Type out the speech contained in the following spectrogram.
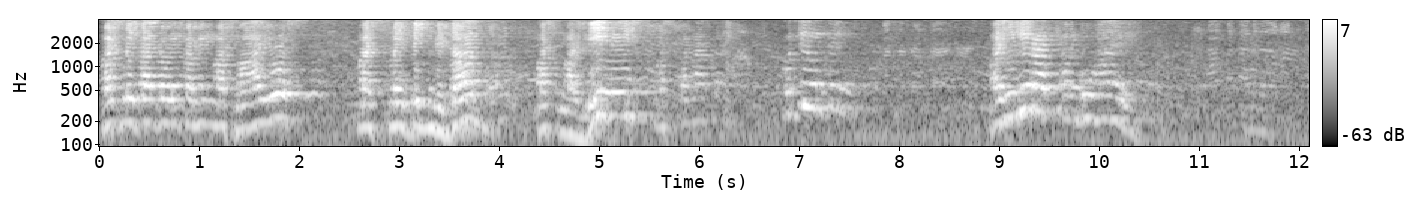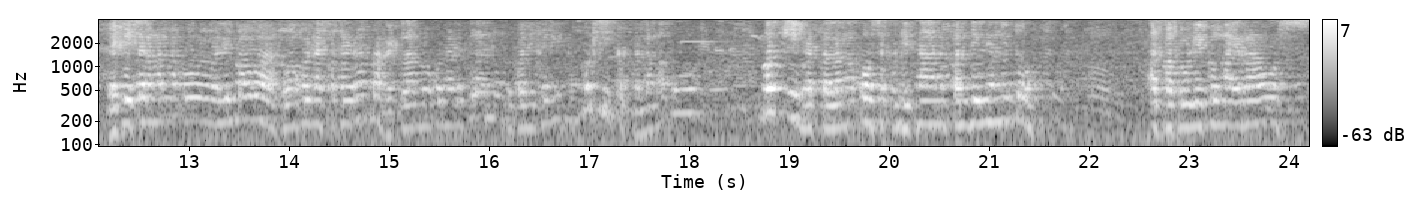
Mas may gagawin kaming mas maayos, mas may dignidad, mas malinis, mas panatay. Unti-unti. Mahihirap ang buhay. Eh kaysa naman ako, halimbawa, kung ako nasa kahirapan, reklamo ako na reklamo, kanito magsikap na lang ako. Mag-ingat na lang ako sa kagitnaan ng pandemya nito. At patuloy kong mairaos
